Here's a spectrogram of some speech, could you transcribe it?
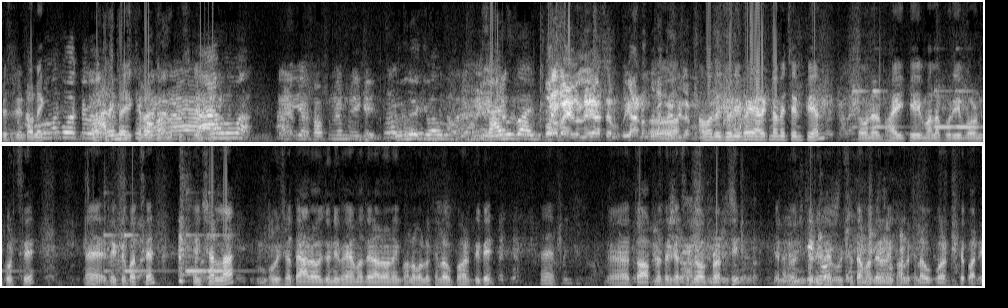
প্রেসিডেন্ট অনেক প্রচেষ্টায় খেলার জন্য ও, আমাদের জনি ভাই আরেক নামে চ্যাম্পিয়ন তো ওনার ভাইকে মালা পরিয়ে বরণ করছে। হ্যাঁ দেখতে পাচ্ছেন। ইনশাল্লাহ ভবিষ্যতে আরও জনি ভাই আমাদের আরও অনেক ভালো ভালো খেলা উপহার দিবে। হ্যাঁ তো আপনাদের কাছে দোয়া প্রার্থী যেন জনি ভাই ভবিষ্যতে আমাদের অনেক ভালো খেলা উপহার দিতে পারে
